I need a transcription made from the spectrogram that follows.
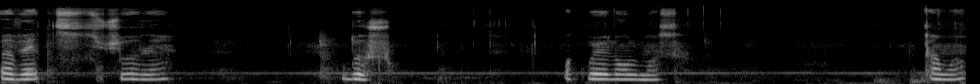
Evet, şöyle. Dur. Bak böyle olmaz. Tamam.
